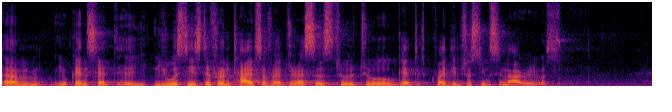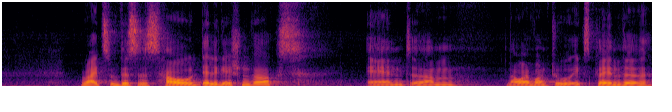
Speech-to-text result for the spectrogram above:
um, you can set, uh, use these different types of addresses to, to get quite interesting scenarios. Right, so this is how delegation works. And um, now I want to explain the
